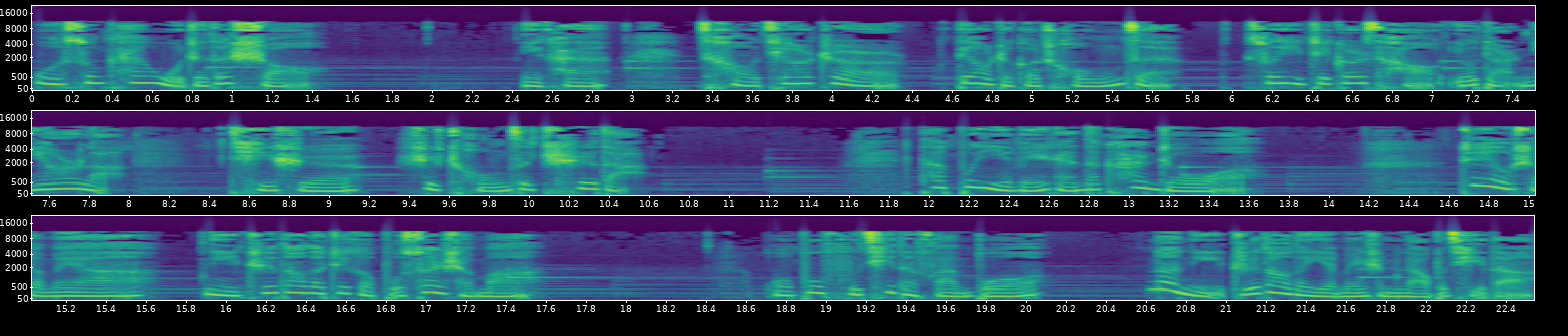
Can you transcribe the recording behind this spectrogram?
我松开捂着的手。你看，草尖这儿吊着个虫子，所以这根草有点蔫了。其实是虫子吃的。他不以为然的看着我，这有什么呀？你知道的这个不算什么。我不服气的反驳：“那你知道的也没什么了不起的。”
